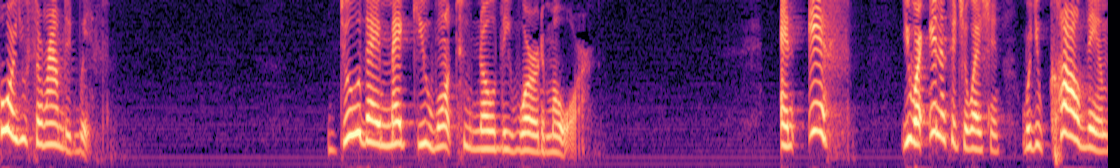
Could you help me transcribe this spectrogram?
Who are you surrounded with? Do they make you want to know the word more? And if you are in a situation where you call them,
